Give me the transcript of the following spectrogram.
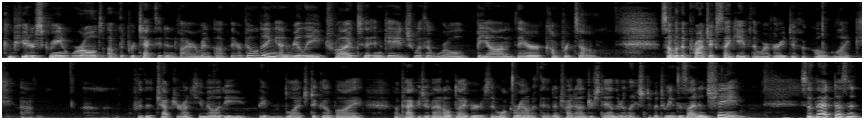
computer screen world of the protected environment of their building and really tried to engage with a world beyond their comfort zone. Some of the projects I gave them were very difficult, like um, for the chapter on humility, they were obliged to go buy a package of adult diapers and walk around with it and try to understand the relationship between design and shame. So that doesn't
